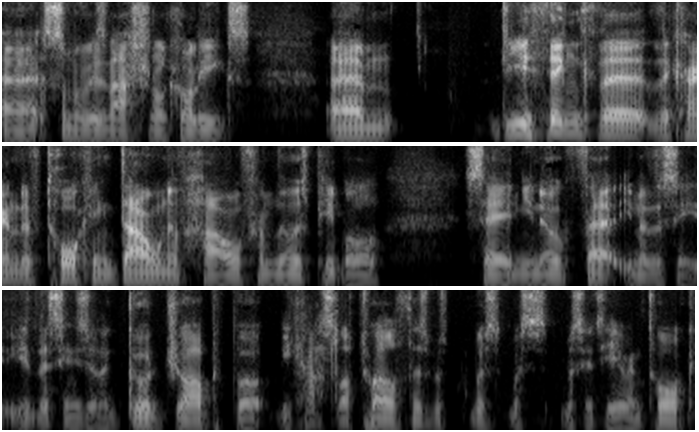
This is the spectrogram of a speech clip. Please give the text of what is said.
uh, some of his national colleagues. Um, do you think the the kind of talking down of Howe from those people saying, you know, fair, you know, this thing's doing a good job, but Newcastle are twelfth as was was was, was sit here and talk,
